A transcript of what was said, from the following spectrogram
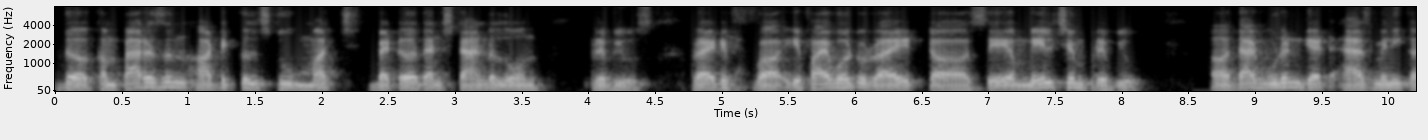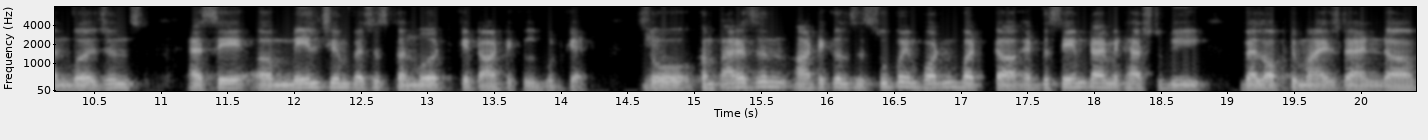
the comparison articles do much better than standalone reviews right? If if i were to write say a mailchimp review that wouldn't get as many conversions as say a mailchimp versus convertkit article would get so yeah. comparison articles is super important, but uh, at the same time, it has to be well optimized. And uh,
